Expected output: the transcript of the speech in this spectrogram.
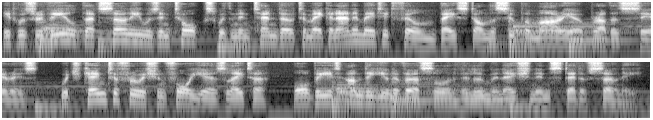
it was revealed that Sony was in talks with Nintendo to make an animated film based on the Super Mario Bros. series, which came to fruition four years later, albeit under Universal and Illumination instead of Sony.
